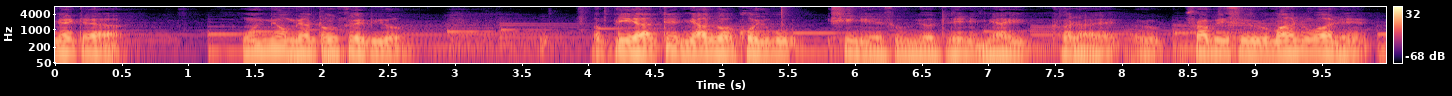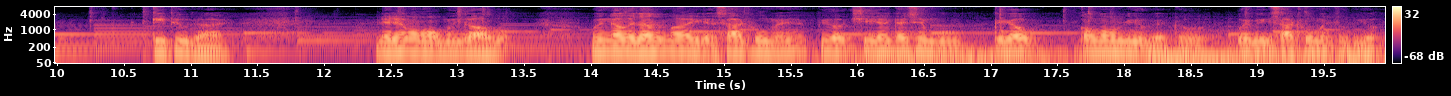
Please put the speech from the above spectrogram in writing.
United ကဝင်မြောက်များတုံးဆွဲပြီးတော့ player အတက်များစွာခေါ်ယူဖို့ရှိနေရဆိုပြီးတော့သတင်းတွေအများကြီးထွက်လာတယ် Fabrizio Romano ကလည်းတီးပြူလာတယ်လက်ထဲမှာဝင်ကာပေါ့ဝင်ကာကစားသမားတွေလည်းအစားထိုးမယ်ပြီးတော့ခြေရန်တက်ဆင်မှုတယောက်ကောင်းကောင်းလေးကိုလည်းတို့ဝယ်ပြီးအစားထိုးမယ်ဆိုပြီးတော့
